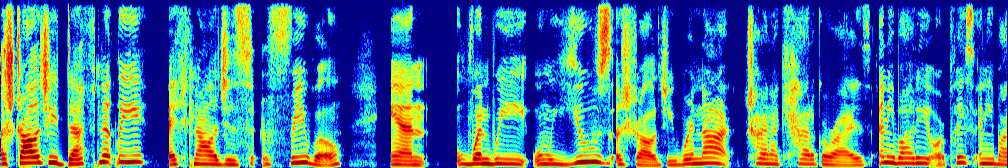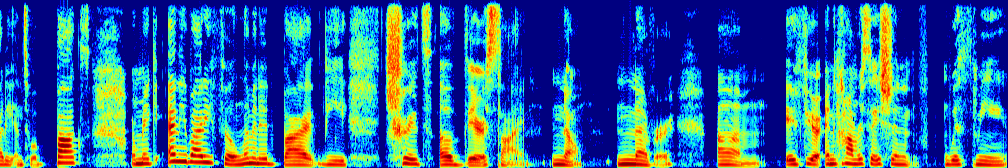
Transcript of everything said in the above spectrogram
astrology definitely acknowledges free will and when we when we use astrology we're not trying to categorize anybody or place anybody into a box or make anybody feel limited by the traits of their sign. No never. Um if you're in conversation with me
